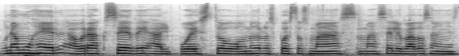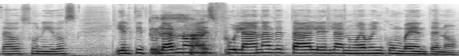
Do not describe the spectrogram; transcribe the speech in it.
una mujer ahora accede al puesto, uno de los puestos más, más elevados en Estados Unidos, y el titular no es fulana de tal, es la nueva incumbente, no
